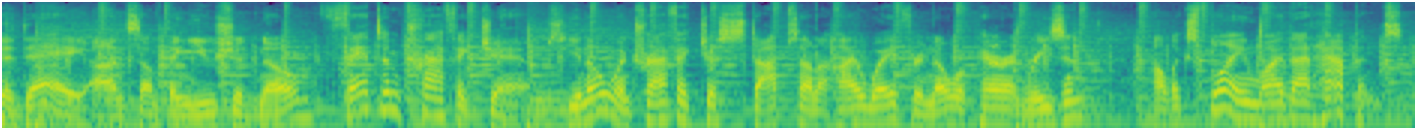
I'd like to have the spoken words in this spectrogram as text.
Today, on Something You Should Know, phantom traffic jams. You know, when traffic just stops on a highway for no apparent reason? I'll explain why that happens.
